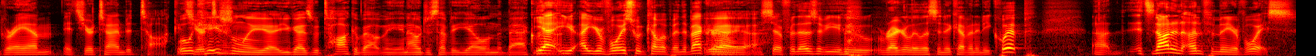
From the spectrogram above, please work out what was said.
"Graham, it's your time to talk." It's Well, occasionally uh, you guys would talk about me, and I would just have to yell in the background. Yeah, your, uh, your voice would come up in the background. Yeah, yeah. So for those of you who regularly listen to Covenant Equip, uh, it's not an unfamiliar voice.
